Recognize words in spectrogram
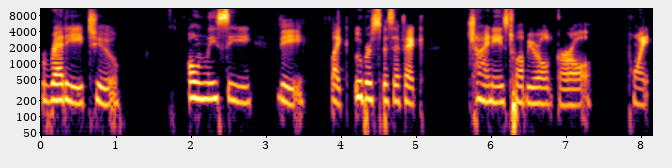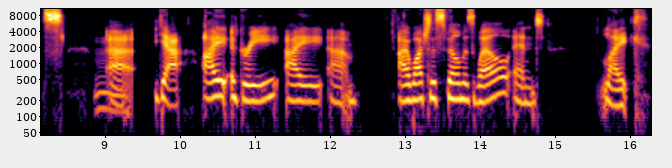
ready to only see the like uber specific Chinese 12 year old girl points Mm. uh yeah i agree i um i watched this film as well and like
